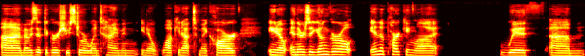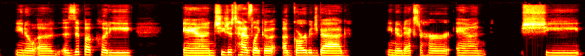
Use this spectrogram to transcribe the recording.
um, I was at the grocery store one time and, you know, walking out to my car, you know, and there's a young girl in the parking lot with, um, you know, a, a zip up hoodie and she just has like a, a garbage bag, you know, next to her. And she,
